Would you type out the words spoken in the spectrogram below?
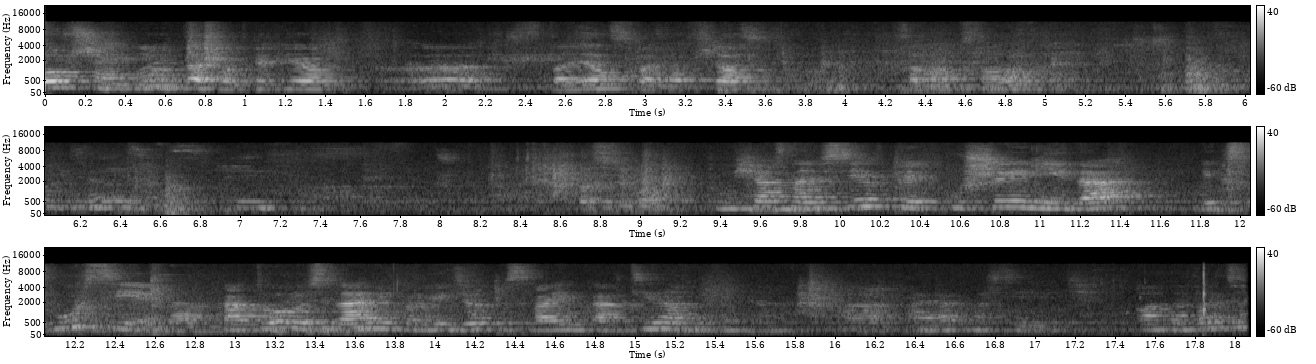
общий, ну вот так вот, как я вот э, стоял с вами, общался, салам, салам. Спасибо. Мы сейчас на всех предвкушении, да, экскурсии, которую с нами проведет по своим картинам э, Айрат Марселевич. А давайте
